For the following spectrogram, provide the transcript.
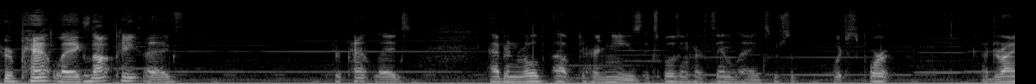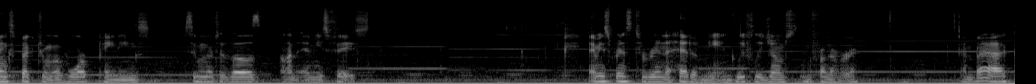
Her pant legs, not paint legs. Her pant legs had been rolled up to her knees, exposing her thin legs, which, which support a drying spectrum of warp paintings similar to those on Emi's face. Emi sprints to Rin ahead of me and gleefully jumps in front of her. I'm back.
